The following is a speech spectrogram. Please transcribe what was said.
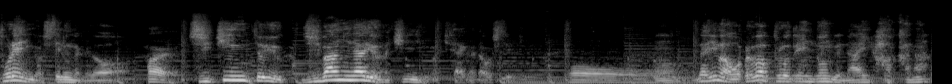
トレーニングをしてるんだけど、はい。持筋というか地盤になるような筋肉の鍛え方をしている。おー。うん、だから今俺はプロテイン飲んでない派かな。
